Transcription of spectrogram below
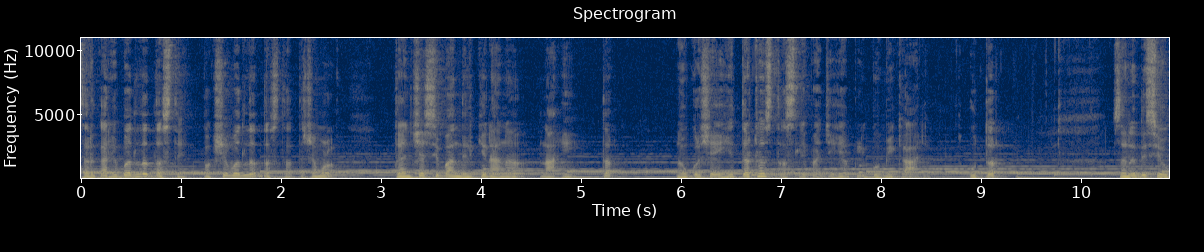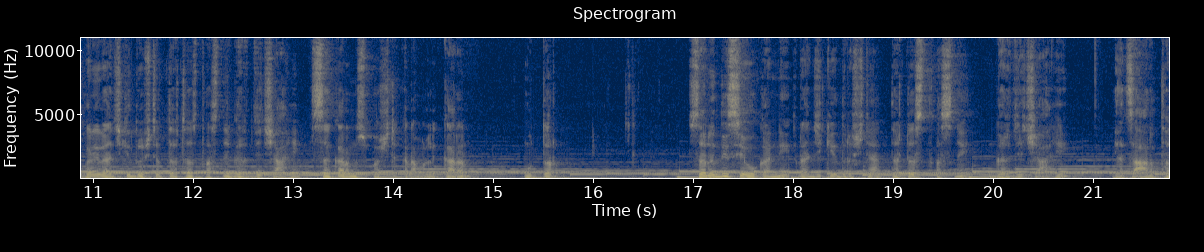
सरकार हे बदलत असते पक्ष बदलत असतात त्याच्यामुळं त्यांच्याशी बांधिलकी राहणं नाही. तर नोकरशाही ही तटस्थ असली पाहिजे ही आपली भूमिका आहे. उत्तर सनदी सेवकांनी राजकीयदृष्ट्या तटस्थ असणे गरजेचे आहे सहकारण स्पष्ट करा म्हणले. कारण उत्तर सनदी सेवकांनी राजकीयदृष्ट्या तटस्थ असणे गरजेचे आहे. याचा अर्थ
